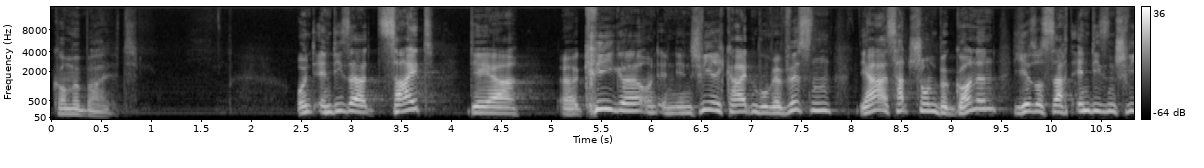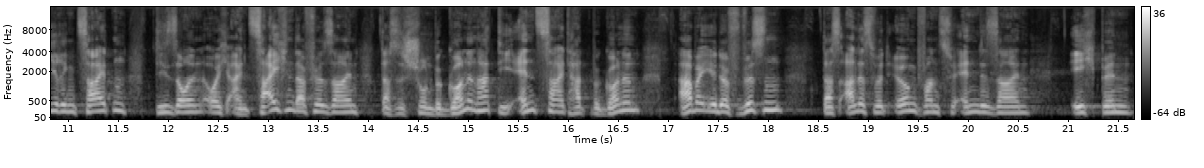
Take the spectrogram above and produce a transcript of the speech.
komme bald. Und in dieser Zeit der äh, Kriege und in den Schwierigkeiten, wo wir wissen, ja, es hat schon begonnen. Jesus sagt, in diesen schwierigen Zeiten, die sollen euch ein Zeichen dafür sein, dass es schon begonnen hat. Die Endzeit hat begonnen. Aber ihr dürft wissen, das alles wird irgendwann zu Ende sein. Ich bin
